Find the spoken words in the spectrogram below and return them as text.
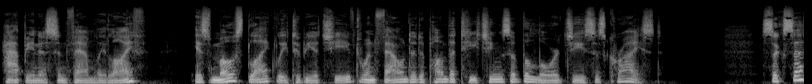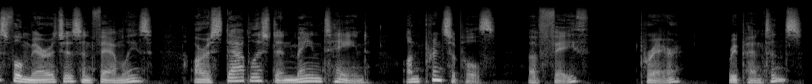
Happiness in family life is most likely to be achieved when founded upon the teachings of the Lord Jesus Christ. Successful marriages and families are established and maintained on principles of faith, prayer, repentance,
